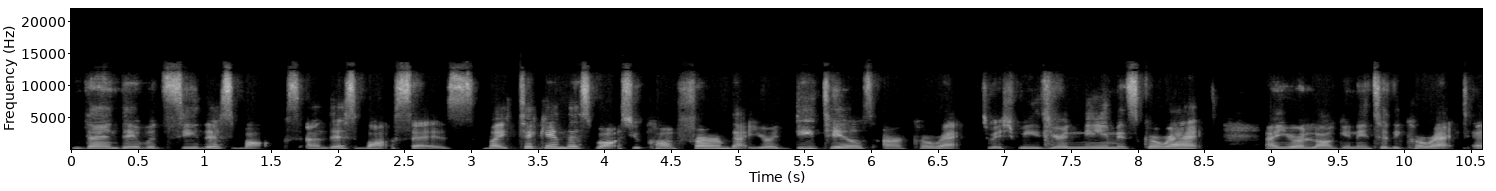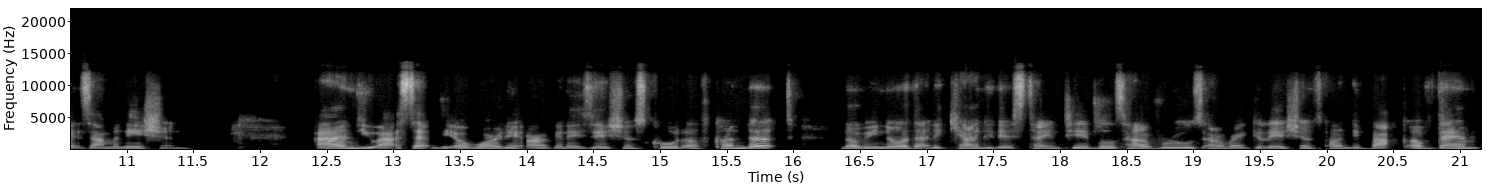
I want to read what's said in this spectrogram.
then they would see this box. And this box says, by ticking this box, you confirm that your details are correct, which means your name is correct and you're logging into the correct examination. And you accept the awarding organization's code of conduct. Now we know that the candidates' timetables have rules and regulations on the back of them.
